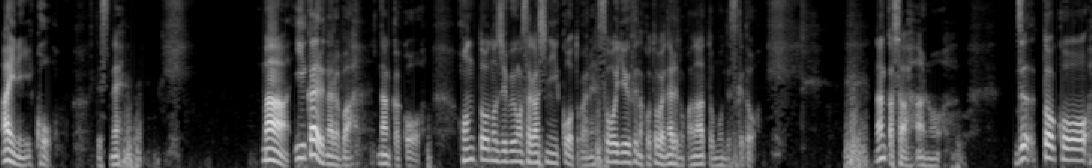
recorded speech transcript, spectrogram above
会いに行こうですね。まあ、言い換えるならば、なんかこう、本当の自分を探しに行こうとかね、そういう風な言葉になるのかなと思うんですけど、なんかさ、あの、ずっとこ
